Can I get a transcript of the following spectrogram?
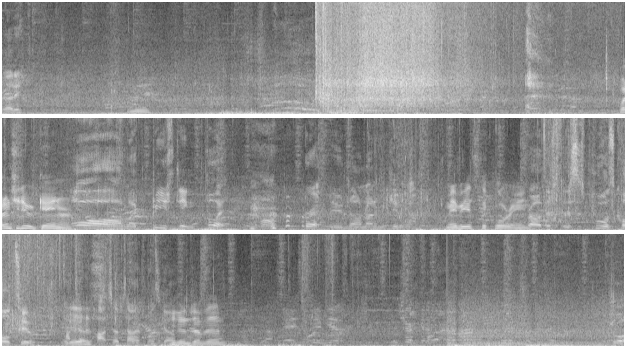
Ready? Mm. Why didn't you do a gainer? Oh, my beasting foot. Oh, frick, dude. No, I'm not even kidding. Maybe it's the chlorine. Bro, this this is pool is cold too. Hot It tub, is? hot tub time. Let's go. You go. didn't jump in? Cool.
